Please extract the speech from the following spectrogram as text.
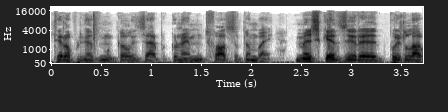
ter a oportunidade de me localizar, porque não é muito fácil também. Mas quer dizer, eh, depois lá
